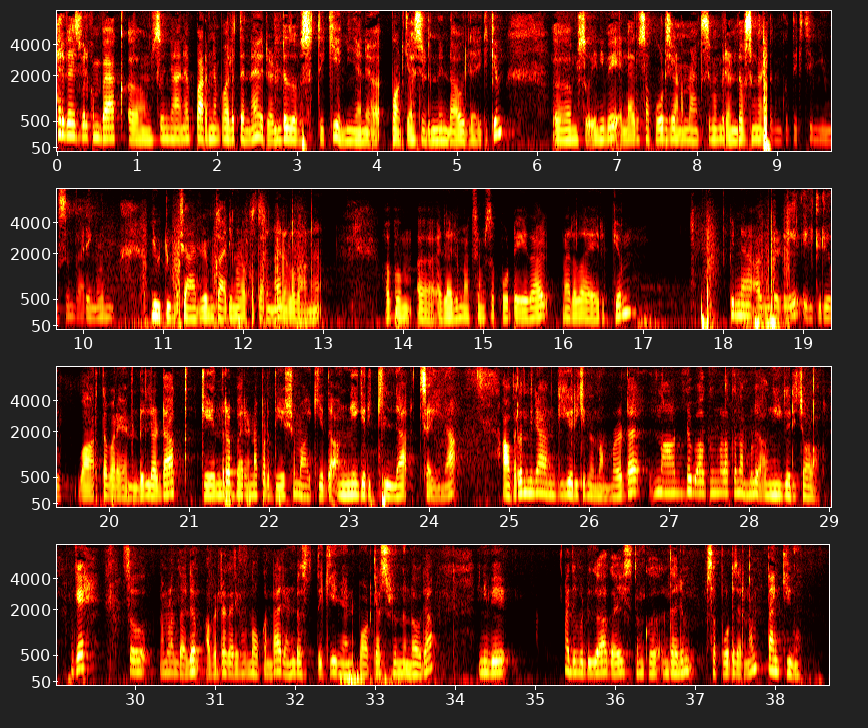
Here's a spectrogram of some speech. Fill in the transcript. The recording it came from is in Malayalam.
Hari guys welcome back so ഞാൻ പറഞ്ഞ പോലെ തന്നെ രണ്ട് ദിവസത്തേക്ക് ഇനി ഞാൻ പോഡ്കാസ്റ്റ് ഇടുന്നുണ്ടാവില്ലായിരിക്കും. സോ എനിവേ എല്ലാവരും സപ്പോർട്ട് ചെയ്യണം. മാക്സിമം രണ്ട് ദിവസം കഴിഞ്ഞിട്ട് നമുക്ക് തിരിച്ച് ന്യൂസും കാര്യങ്ങളും യൂട്യൂബ് ചാനലും കാര്യങ്ങളൊക്കെ തുടങ്ങാനുള്ളതാണ്. അപ്പം എല്ലാവരും മാക്സിമം സപ്പോർട്ട് ചെയ്താൽ നല്ലതായിരിക്കും. പിന്നെ അതിന്റെ ഇടയിൽ എനിക്കൊരു വാർത്ത പറയാനുണ്ട്. ലഡാക്ക് കേന്ദ്രഭരണ പ്രദേശമാക്കിയത് അംഗീകരിക്കില്ല ചൈന. അവരെന്തിനാ അംഗീകരിക്കുന്നത്? നമ്മളുടെ നാടിന്റെ ഭാഗങ്ങളൊക്കെ നമ്മൾ അംഗീകരിച്ചോളാം. ഓക്കെ സോ നമ്മളെന്തായാലും അവരുടെ കാര്യങ്ങൾ നോക്കണ്ട. രണ്ട് ദിവസത്തേക്ക് ഞാൻ പോഡ്കാസ്റ്റ് ഇടുന്നുണ്ടാവില്ല. ഇനി വേ അത് വിടുക ഗൈസ് നമുക്ക് എന്തായാലും സപ്പോർട്ട് തരണം. Thank you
